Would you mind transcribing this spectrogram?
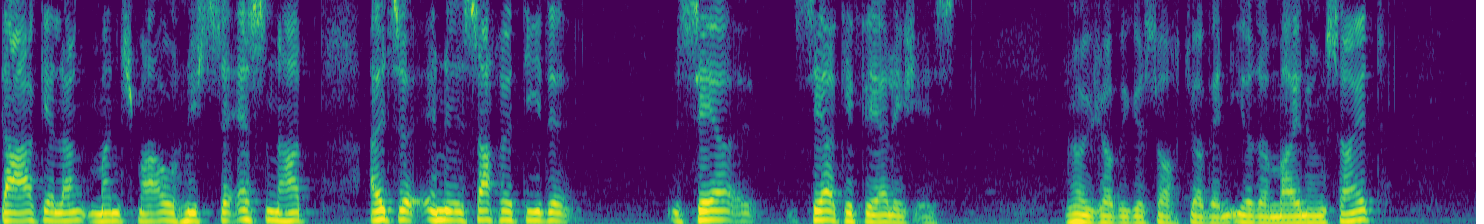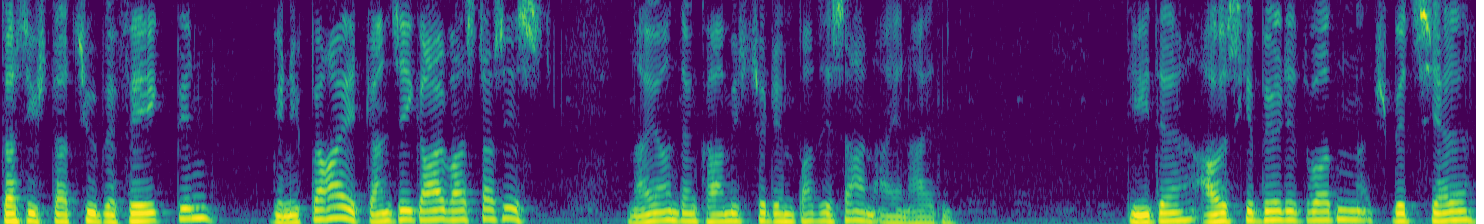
tagelang manchmal auch nichts zu essen hat. Also eine Sache, die de sehr, sehr gefährlich ist. Na, ich habe gesagt, ja, wenn ihr der Meinung seid, dass ich dazu befähigt bin, bin ich bereit, ganz egal, was das ist. Naja, und dann kam ich zu den Partisaneinheiten, die da ausgebildet wurden, speziell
